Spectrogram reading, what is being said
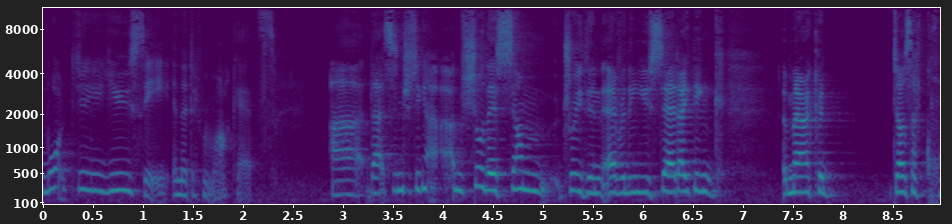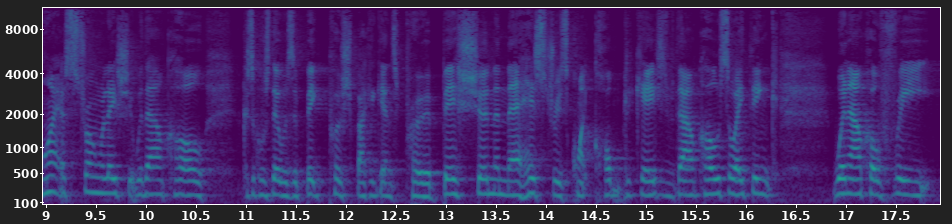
what do you see in the different markets? Uh, that's interesting. I'm sure there's some truth in everything you said. I think America does have quite a strong relationship with alcohol because, of course, there was a big pushback against prohibition, and their history is quite complicated with alcohol. So I think when alcohol free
